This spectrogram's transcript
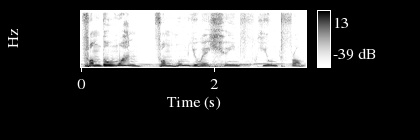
from the one from whom you were hewn, hewn from.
